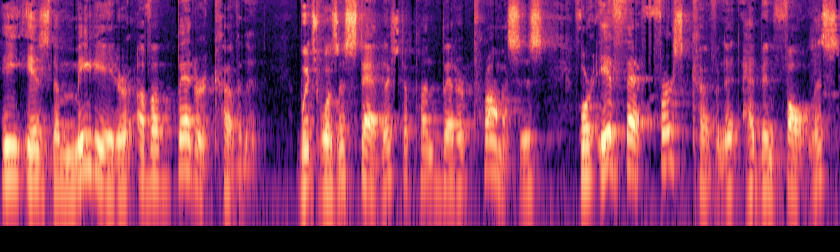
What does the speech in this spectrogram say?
he is the mediator of a better covenant, which was established upon better promises for if that first covenant had been faultless,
